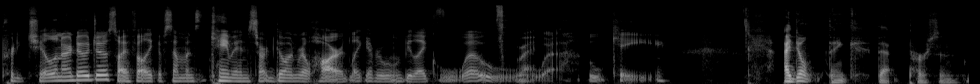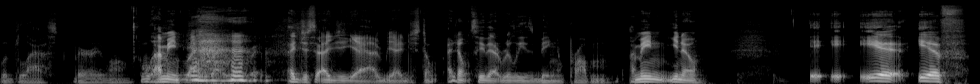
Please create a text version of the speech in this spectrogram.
pretty chill in our dojo. So I felt like if someone came in and started going real hard, like everyone would be like, "Whoa, Right. okay." I don't think that person would last very long. Well, I mean, right, right, right. I just, I just, yeah, yeah, I just don't, I don't see that really as being a problem. I mean, you know, if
